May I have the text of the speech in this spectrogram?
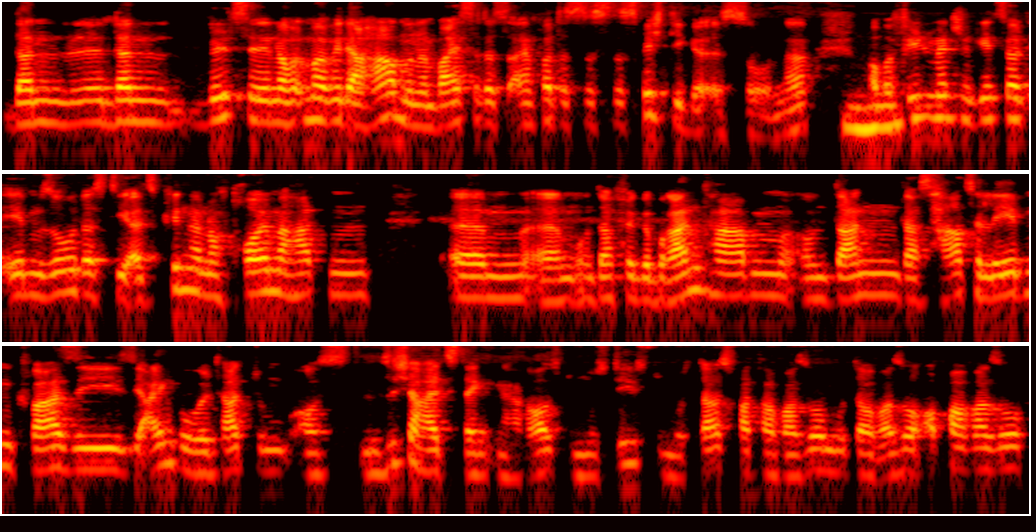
dann, dann willst du den auch immer wieder haben und dann weißt du, dass einfach, dass das das Richtige ist. So, ne? Mhm. Aber vielen Menschen geht es halt eben so, dass die als Kinder noch Träume hatten ähm, ähm, und dafür gebrannt haben und dann das harte Leben quasi sie eingeholt hat, um aus dem Sicherheitsdenken heraus, du musst dies, du musst das, Vater war so, Mutter war so, Opa war so.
